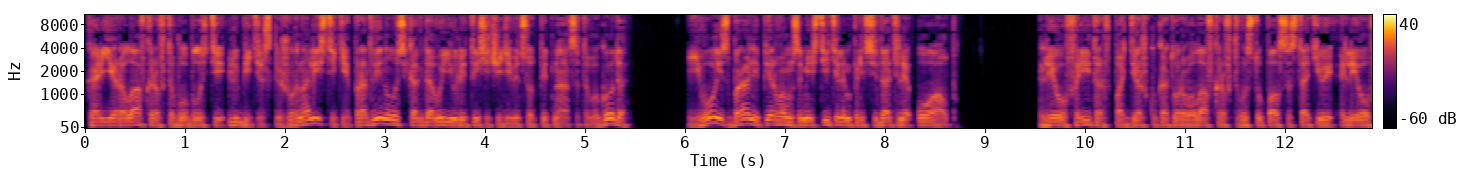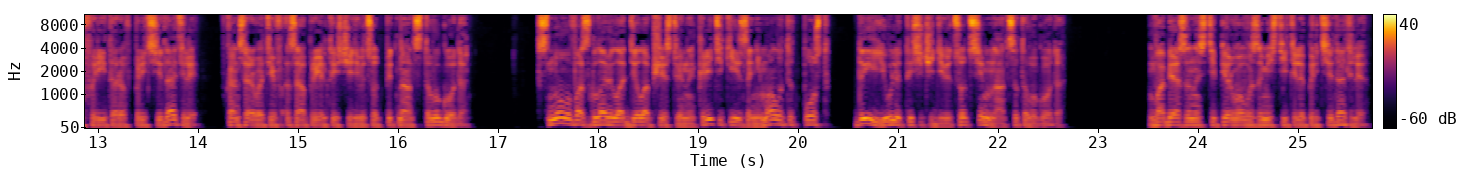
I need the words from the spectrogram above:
Карьера Лавкрафта в области любительской журналистики продвинулась, когда в июле 1915 года его избрали первым заместителем председателя ОАЛП. Лео Фритер, в поддержку которого Лавкрафт выступал со статьей Лео Фритера в председателе в консерватив за апрель 1915 года, снова возглавил отдел общественной критики и занимал этот пост до июля 1917 года. В обязанности первого заместителя председателя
